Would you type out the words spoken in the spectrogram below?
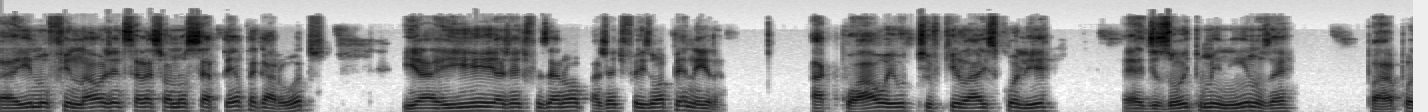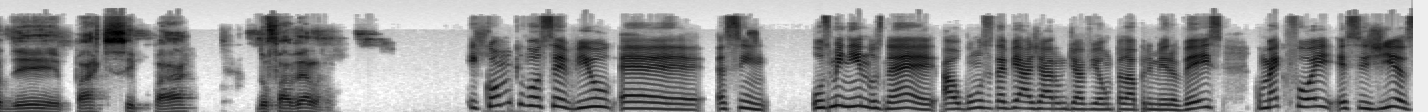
aí, no final, a gente selecionou 70 garotos, e aí a gente, fizeram, a gente fez uma peneira, a qual eu tive que ir lá escolher é, 18 meninos, né, para poder participar do favelão. E como que você viu, é, assim, os meninos, né? Alguns até viajaram de avião pela primeira vez. Como é que foi esses dias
